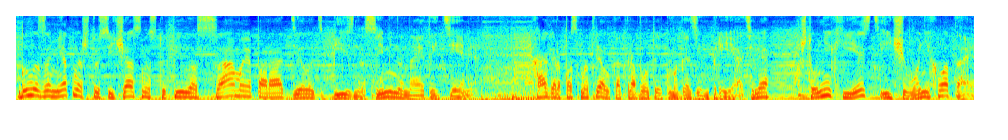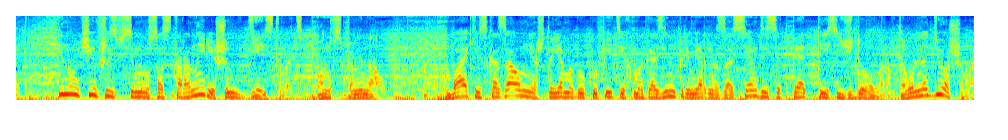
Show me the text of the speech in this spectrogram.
было заметно, что сейчас наступила самая пора делать бизнес именно на этой теме. Хаггар посмотрел, как работает магазин приятеля, что у них есть и чего не хватает. И, научившись всему со стороны, решил действовать. Он вспоминал. Баки сказал мне, что я могу купить их магазин примерно за 75 тысяч долларов. Довольно дешево.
